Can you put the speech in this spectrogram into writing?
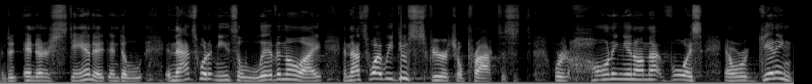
and to, and understand it. And, to, and that's what it means to live in the light. And that's why we do spiritual practices. We're honing in on that voice and we're getting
